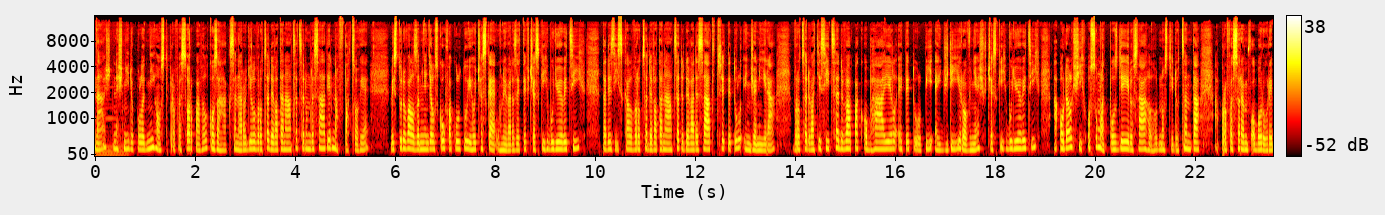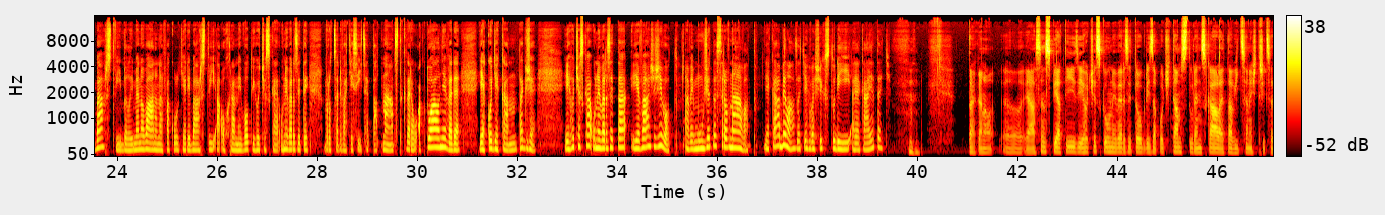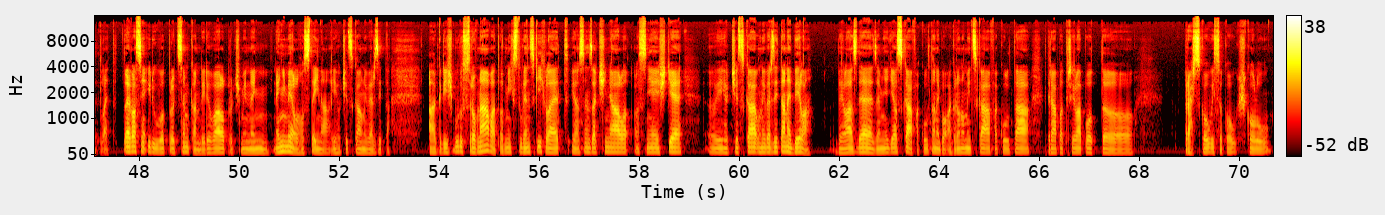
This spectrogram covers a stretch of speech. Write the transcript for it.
Náš dnešní dopolední host, profesor Pavel Kozák, se narodil v roce 1971 v Pacově, vystudoval zemědělskou fakultu Jihočeské univerzity v Českých Budějovicích, tady získal v roce 1993 titul inženýra, v roce 2002 pak obhájil i titul PhD rovněž v Českých Budějovicích a o dalších 8 let později dosáhl hodnosti docenta a profesorem v oboru rybářství byl jmenován na fakultě rybářství a ochrany vod Jihočeské univerzity v roce 2015, kterou aktuálně vede jako děkan. Takže jeho Česká univerzita je váš život a vy můžete srovnávat. Jaká byla za těch vašich studií a jaká je teď? Tak ano, eh, já jsem spjatý s jeho Českou univerzitou, když započítám studentská léta více než 30 let. To je vlastně i důvod, proč jsem kandidoval, proč mi není, není mi lhostejná jeho Česká univerzita. A když budu srovnávat od mých studentských let, já jsem začínal vlastně ještě Česká univerzita nebyla. Byla zde zemědělská fakulta nebo agronomická fakulta, která patřila pod eh, Pražskou vysokou školu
